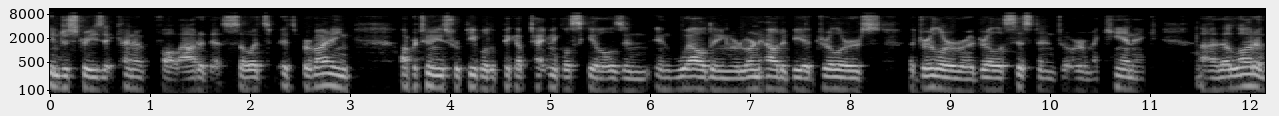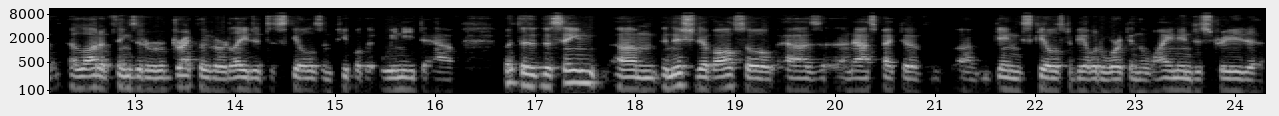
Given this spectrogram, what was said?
industries that kind of fall out of this. So it's, it's providing opportunities for people to pick up technical skills in, in welding or learn how to be a driller's a driller or a drill assistant or a mechanic. Uh, a lot of a lot of things that are directly related to skills and people that we need to have. But the, the same um, initiative also has an aspect of um, gaining skills to be able to work in the wine industry, to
